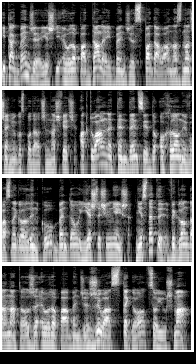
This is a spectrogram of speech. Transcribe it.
I tak będzie, jeśli Europa dalej będzie spadała na znaczeniu gospodarczym na świecie. Aktualne tendencje do ochrony własnego rynku będą jeszcze silniejsze. Niestety wygląda na to, że Europa będzie żyła z tego, co już ma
